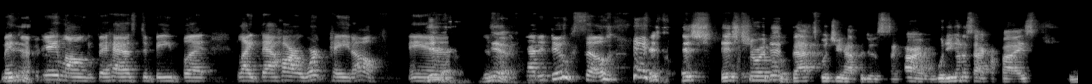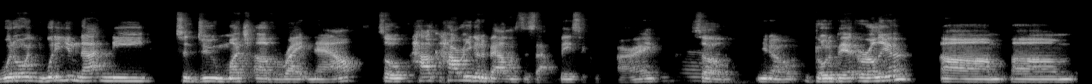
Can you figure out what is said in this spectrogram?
making yeah. it day long if it has to be but like that hard work paid off and yeah, yeah. got to do so. It, it, it sure did. That's what you have to do. It's like all right what are you going to sacrifice? What do, what do you not need to do much of right now? So how, how are you going to balance this out basically all right? Yeah. so you know, go to bed earlier um, um,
